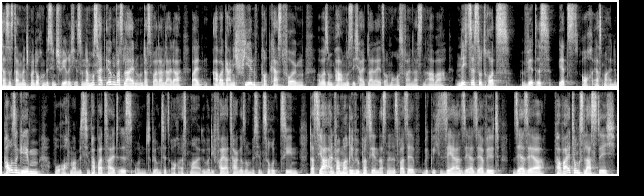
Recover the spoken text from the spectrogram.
dass es dann manchmal doch ein bisschen schwierig ist. Und da muss halt irgendwas leiden und das war dann leider bei aber gar nicht vielen Podcast-Folgen, aber so ein paar muss ich halt leider jetzt auch mal ausfallen lassen. Aber nichtsdestotrotz wird es jetzt auch erstmal eine Pause geben, wo auch mal ein bisschen Papa-Zeit ist und wir uns jetzt auch erstmal über die Feiertage so ein bisschen zurückziehen. Das Jahr einfach mal Revue passieren lassen, denn es war sehr, wirklich sehr, sehr, sehr wild, sehr, sehr verwaltungslastig,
